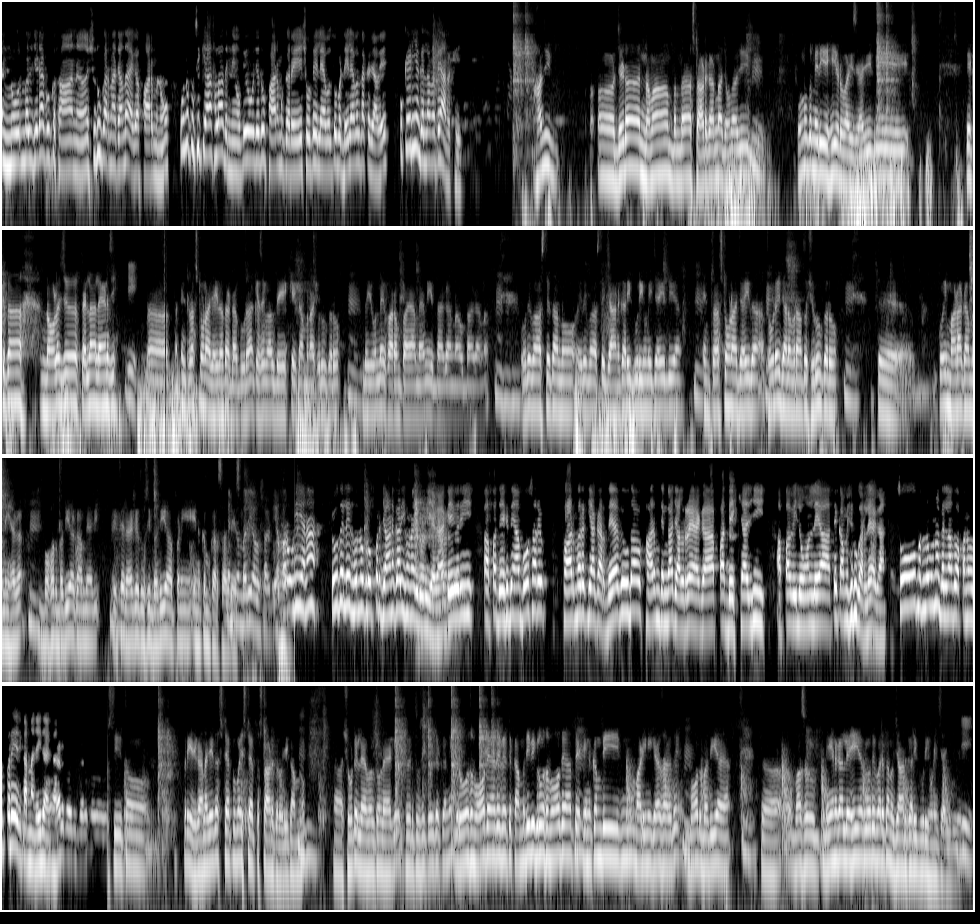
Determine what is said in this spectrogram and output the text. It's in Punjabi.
ਨੋਰਮਲ ਜਿਹੜਾ ਕੋਈ ਕਿਸਾਨ ਸ਼ੁਰੂ ਕਰਨਾ ਚਾਹੁੰਦਾ ਹੈਗਾ ਫਾਰਮ ਨੂੰ ਉਹਨੂੰ ਤੁਸੀਂ ਕੀ ਸਲਾਹ ਦਿੰਦੇ ਹੋ ਵੀ ਉਹ ਜਦੋਂ ਫਾਰਮ ਕਰੇ ਛੋਟੇ ਲੈਵਲ ਤੋਂ ਵੱਡੇ ਲੈਵਲ ਤੱਕ ਜਾਵੇ ਉਹ ਕਿਹੜੀਆਂ ਗੱਲਾਂ ਦਾ ਧਿਆਨ ਰੱਖੇ? ਹਾਂਜੀ ਜਿਹੜਾ ਨਵਾਂ ਬੰਦਾ ਸਟਾਰਟ ਕਰਨਾ ਚਾਹੁੰਦਾ ਜੀ ਉਹਨੂੰ ਤਾਂ ਮੇਰੀ ਇਹੀ ਐਡਵਾਈਸ ਹੈ ਜੀ ਵੀ ਇੱਕ ਤਾਂ ਨੌਲੇਜ ਪਹਿਲਾਂ ਲੈਣ ਜੀ। ਜੀ। ਇੰਟਰਸਟ ਹੋਣਾ ਚਾਹੀਦਾ ਤੁਹਾਡਾ ਪੂਰਾ ਕਿਸੇ ਵੱਲ ਦੇਖ ਕੇ ਕੰਮ ਨਾ ਸ਼ੁਰੂ ਕਰੋ। ਬਈ ਉਹਨੇ ਫਾਰਮ ਪਾਇਆ ਮੈਂ ਵੀ ਇਦਾਂ ਕਰਨਾ ਉਦਾਂ ਕਰਨਾ। ਉਹਦੇ ਵਾਸਤੇ ਤੁਹਾਨੂੰ ਇਹਦੇ ਵਾਸਤੇ ਜਾਣਕਾਰੀ ਪੂਰੀ ਹੋਣੀ ਚਾਹੀਦੀ ਆ। ਇੰਟਰਸਟ ਹੋਣਾ ਚਾਹੀਦਾ। ਥੋੜੇ ਜਾਨਵਰਾਂ ਤੋਂ ਸ਼ੁਰੂ ਕਰੋ। ਤੇ ਕੋਈ ਮਾੜਾ ਕੰਮ ਨਹੀਂ ਹੈਗਾ। ਬਹੁਤ ਵਧੀਆ ਕੰਮ ਹੈ ਜੀ। ਇੱਥੇ ਰਹਿ ਕੇ ਤੁਸੀਂ ਵਧੀਆ ਆਪਣੀ ਇਨਕਮ ਕਰ ਸਕਦੇ ਇਨਕਮ ਵਧੀਆ ਹੋ ਸਕਦੀ ਹੈ। ਪਰ ਉਹੀ ਹੈ ਨਾ ਕਿ ਉਹਦੇ ਲਈ ਤੁਹਾਨੂੰ ਪ੍ਰੋਪਰ ਜਾਣਕਾਰੀ ਹੋਣਾ ਜ਼ਰੂਰੀ ਹੈਗਾ। ਕਈ ਵਾਰੀ ਆਪਾਂ ਦੇਖਦੇ ਹਾਂ ਬਹੁਤ ਸਾਰੇ ਫਾਰਮਰ ਕੀ ਕਰਦੇ ਆ ਵੀ ਉਹਦਾ ਫਾਰਮ ਚੰਗਾ ਚੱਲ ਰਿਹਾ ਹੈਗਾ। ਆਪਾਂ ਦੇਖਿਆ ਜੀ ਆਪਾਂ ਵੀ ਲੋਨ ਲਿਆ ਤੇ ਕੰਮ ਸ਼ੁਰੂ ਕਰ ਲਿਆ ਹੈਗਾ। ਸੋ ਮਤਲਬ ਉਹਨਾਂ ਗੱਲਾਂ ਤੋਂ ਆਪਾਂ ਨੂੰ ਪਰਹੇਜ਼ ਕਰਨਾ ਚਾਹੀਦਾ ਹੈਗਾ। ਬਿਲਕੁਲ ਜੀ ਬਿਲਕੁਲ। ਉਸ ਚੀਜ਼ ਤੋਂ ਪਰਹੇਜ਼ ਕਰਨਾ ਚਾਹੀਦਾ। ਸਟੈਪ ਬਾਈ ਸਟੈਪ ਸਟਾਰਟ ਕਰੋ ਜੀ ਕੰਮ ਨੂੰ। ਛੋਟੇ ਲੈਵਲ ਤੋਂ ਲੈ ਕੇ ਫਿਰ ਤੁਸੀਂ ਕੋਈ ਚੱਕਰ ਨਹੀਂ ਗਰੋਥ ਬਹੁਤ ਹੈ ਇਹਦੇ ਵਿੱਚ ਕੰਮ ਦੀ ਵੀ ਗਰੋਥ ਬਹੁਤ ਆ ਤੇ ਇਨਕਮ ਵੀ ਮਾੜੀ ਨਹੀਂ ਕਹਿ ਸਕਦੇ ਬਹੁਤ ਵਧੀਆ ਆ। ਤਾਂ ਬਸ ਮੇਨ ਗੱਲ ਇਹੀ ਆ ਵੀ ਉਹਦੇ ਬਾਰੇ ਤੁਹਾਨੂੰ ਜਾਣਕਾਰੀ ਪੂਰੀ ਹੋਣੀ ਚਾਹੀਦੀ ਹੈ। ਜੀ।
